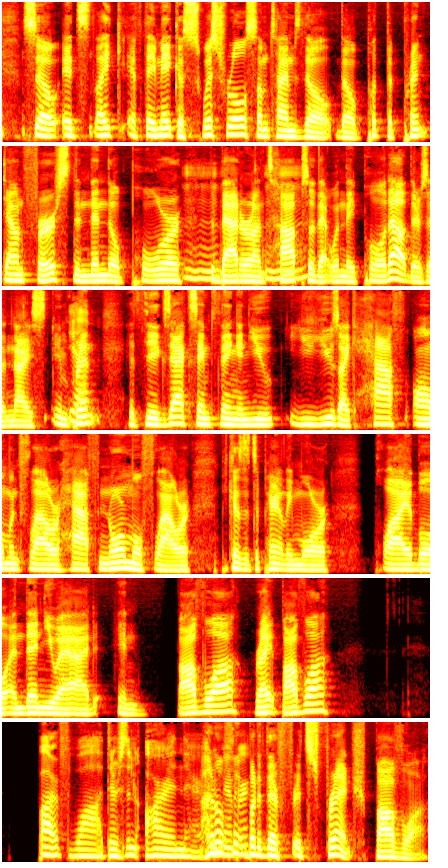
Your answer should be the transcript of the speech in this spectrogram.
so it's like if they make a Swiss roll, sometimes they'll they'll put the print down first and then they'll pour Mm-hmm. the batter on top so that when they pull it out, there's a nice imprint. It's the exact same thing, and you you use like half almond flour, half normal flour because it's apparently more pliable, and then you add in bavois, right? Bavois. Bavois. There's an R in there. I don't remember? think, but they're, it's French, bavois.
